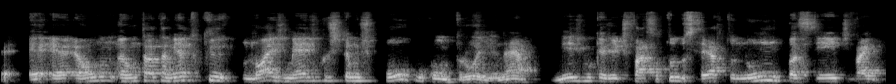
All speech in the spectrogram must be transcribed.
É, é, é, um, é um tratamento que nós médicos temos pouco controle, né? Mesmo que a gente faça tudo certo, num paciente vai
